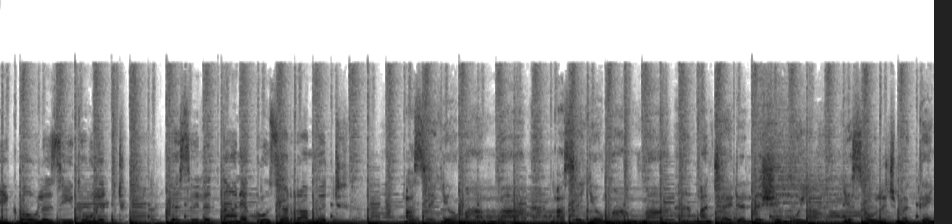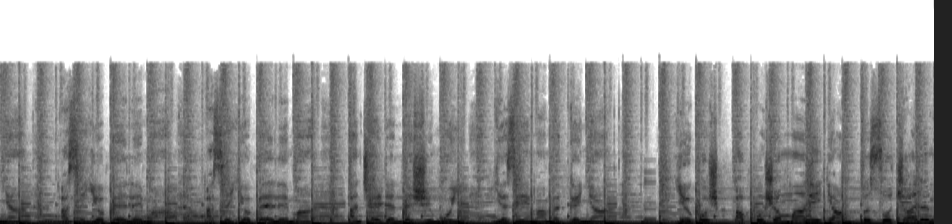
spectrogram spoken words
ይግባው ለዚህ ትውልድ ለስልጣኔ እግሩን ሲያራምድ። አሰየው ማማ አሰየው ማማ አንቺ አይደለሽም ወይ የሰው ልጅ መገኛ? አሰየው በሌማ አሰየው በሌማ አንቺ አይደለሽም ወይ የዜማ መገኛ? የጎሽ አቦ ሸማኔ የአንበሶች ዓለም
